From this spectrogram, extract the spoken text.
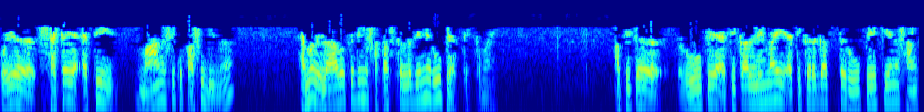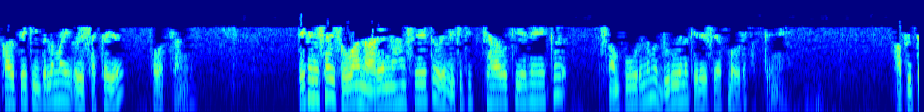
ඔය සැකය ඇති මානසික පසුබිම හැම වෙලාවකදීම සකස් කරලා දෙන්නේ රූපයත් එක්කමයි. අපිට රූපය ඇති කල්හිමයි ඇති කරගත්ත රූපය කියන සංකල්පයක ඉඳලමයි ওই සැකය පවත්න්නේ. ඒක නිසායි සෝවාන් ආර්යයන් වහන්සේට ওই විචිකිච්ඡාව කියන එක සම්පූර්ණම දුර වෙන කෙලෙසයක් බවට පත් වෙන්නේ. අපිට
